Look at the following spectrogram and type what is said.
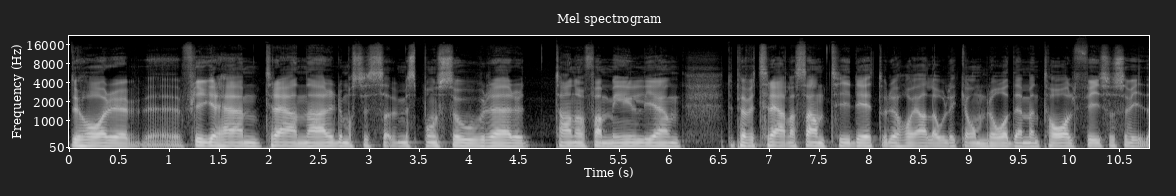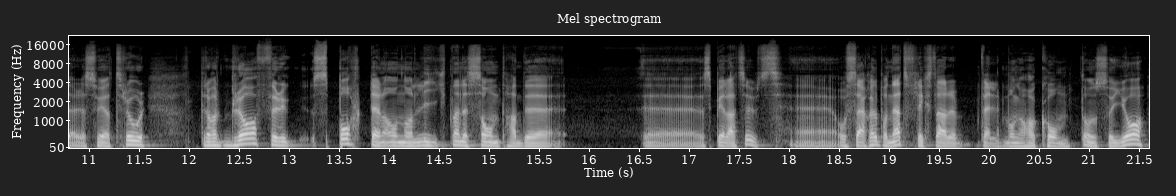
Du har, eh, flyger hem, tränar, du måste med sponsorer, ta hand om familjen, du behöver träna samtidigt och du har ju alla olika områden, mental, fys och så vidare. Så jag tror det hade varit bra för sporten om något liknande sånt hade eh, spelats ut. Eh, och särskilt på Netflix där väldigt många har konton. Så jag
